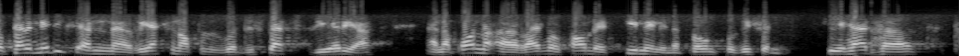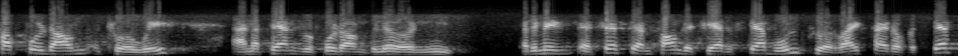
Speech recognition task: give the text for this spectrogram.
So paramedics and uh, reaction officers were dispatched to the area and upon arrival found a female in a prone position. She had her top pulled down to her waist and her pants were pulled down below her knees. Paramedics assessed and found that she had a stab wound to her right side of her chest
